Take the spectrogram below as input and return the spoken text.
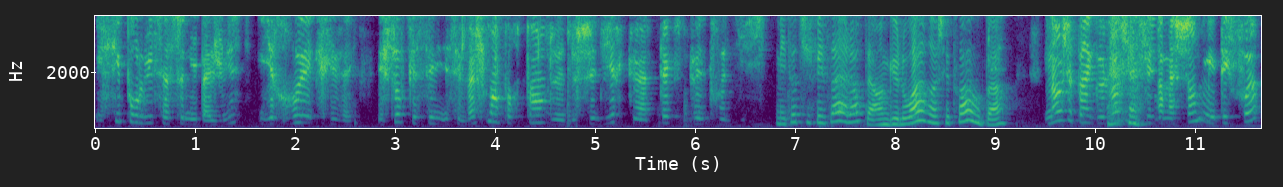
Et si pour lui ça sonnait pas juste, il réécrivait. Et je trouve que c'est vachement important de, de se dire qu'un texte peut être dit. Mais toi tu fais ça alors? T'as un gueuloir chez toi ou pas? Non, j'ai pas un gueuloir, je le fais dans ma chambre, mais des fois,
